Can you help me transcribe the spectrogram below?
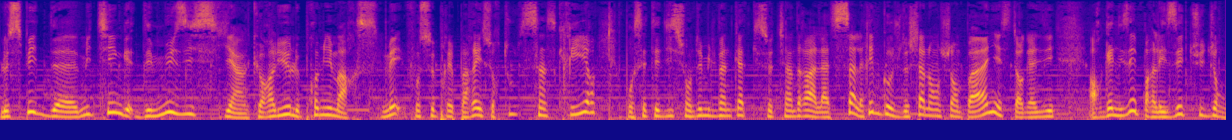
Le speed meeting des musiciens qui aura lieu le 1er mars. Mais il faut se préparer et surtout s'inscrire pour cette édition 2024 qui se tiendra à la salle Rive Gauche de Châlons-en-Champagne. Et c'est organisé, organisé par les étudiants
